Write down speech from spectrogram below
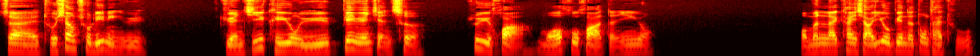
在图像处理领域，卷积可以用于边缘检测、锐化、模糊化等应用。我们来看一下右边的动态图。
